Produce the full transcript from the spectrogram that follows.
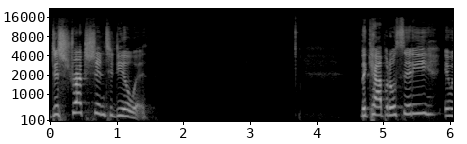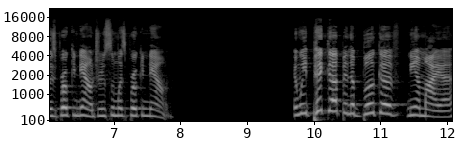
destruction to deal with. The capital city, it was broken down. Jerusalem was broken down. And we pick up in the book of Nehemiah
